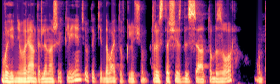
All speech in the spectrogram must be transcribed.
вигідні варіанти для наших клієнтів. Такі давайте включимо 360 обзор. От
